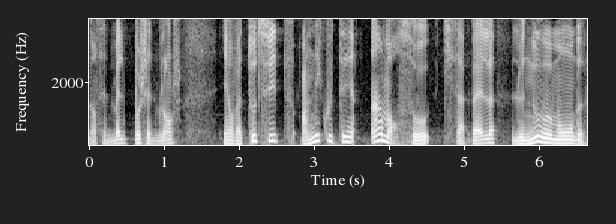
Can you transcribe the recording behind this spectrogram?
dans cette belle pochette blanche. Et on va tout de suite en écouter un morceau qui s'appelle Le Nouveau Monde.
